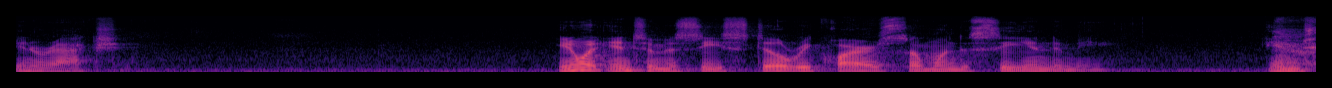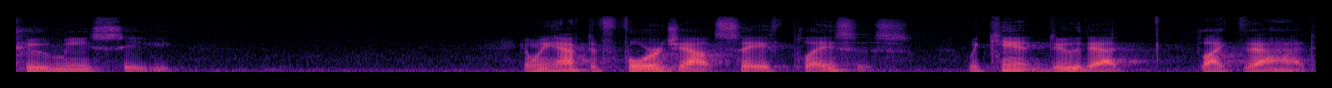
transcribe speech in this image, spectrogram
interaction. You know what? Intimacy still requires someone to see into me, into me see. And we have to forge out safe places. We can't do that like that.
